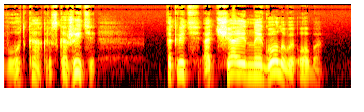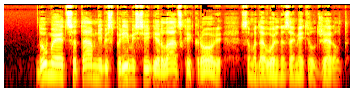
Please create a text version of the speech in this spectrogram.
Вот как, расскажите. Так ведь отчаянные головы оба. Думается, там не без примеси ирландской крови, самодовольно заметил Джеральд.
